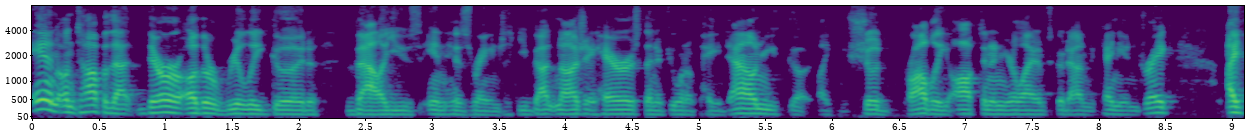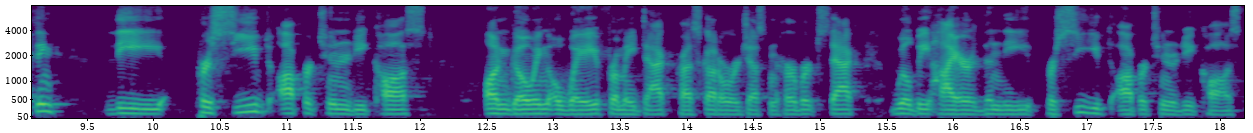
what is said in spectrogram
And on top of that, there are other really good values in his range. Like you've got Najee Harris, then if you want to pay down, you go like you should probably often in your lineups go down to Kenyan Drake. I think the perceived opportunity cost on going away from a Dak Prescott or a Justin Herbert stack will be higher than the perceived opportunity cost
